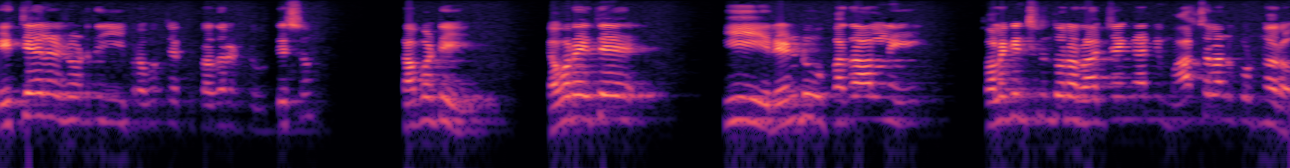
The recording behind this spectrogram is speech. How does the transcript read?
ఎత్తేయాలనేటువంటిది ఈ ప్రభుత్వం యొక్క ప్రధాన ఉద్దేశం. కాబట్టి ఎవరైతే ఈ రెండు పదాలని తొలగించడం ద్వారా రాజ్యాంగాన్ని మార్చాలనుకుంటున్నారో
